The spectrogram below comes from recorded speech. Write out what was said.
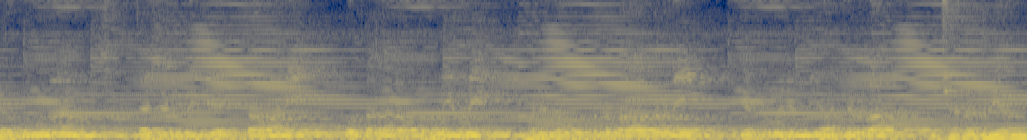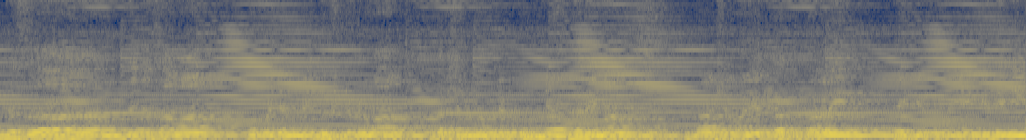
डगुणा या शरीराची ऐकता वाणी बोलता झाला पदवीवरी म्हणे तो पुत्रकथा करणे जे पूर्वजन्मी आचरला तुझ्या नगरी अंत्य अंत्यच्या सामा पूर्वजन्मी दुष्टकर्मा दर्शन मात्रे पुण्य गरिमा। नाश होय तत्काळी एके कोणी एके दिनी,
